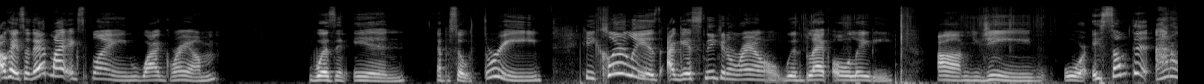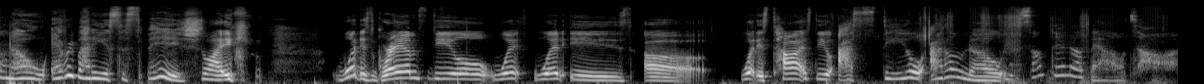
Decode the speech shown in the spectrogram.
Okay, so that might explain why Graham wasn't in episode 3. He clearly is I guess sneaking around with black old lady um Eugene or it's something I don't know. Everybody is suspicious like what is Graham's deal? What what is uh what is Todd's deal? I still, I don't know. It's something about Todd.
